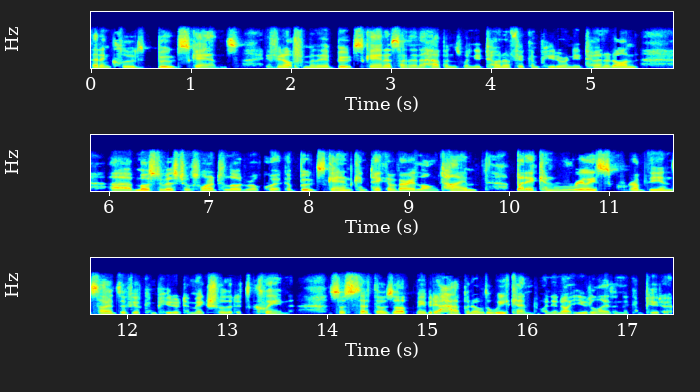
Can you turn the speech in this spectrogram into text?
That includes boot scans. If you're not familiar, boot scan is something that happens when you turn off your computer and you turn it on. Uh, most of us just want it to load real quick. A boot scan can take a very long time, but it can really scrub the insides of your computer to make sure that it's clean. So set those up maybe to happen over the weekend when you're not utilizing the computer.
